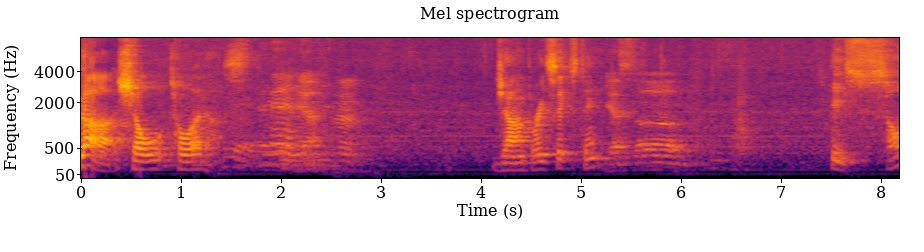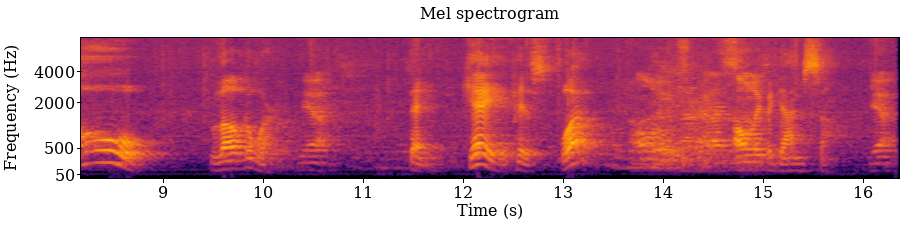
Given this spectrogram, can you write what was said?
God showed toward us. Yeah. John 3:16. Yes, sir. He so loved the world Yeah. that he gave his what? Only. Only begotten son. Yeah.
